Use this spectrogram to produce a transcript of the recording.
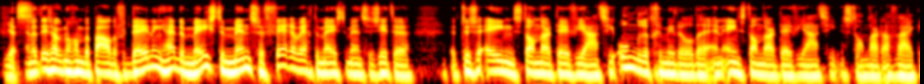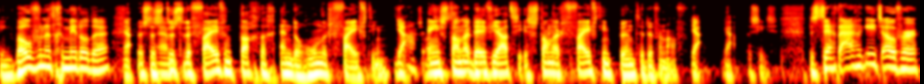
Yes. En dat is ook nog een bepaalde verdeling. Hè. De meeste mensen, verreweg de meeste mensen, zitten tussen één standaarddeviatie onder het gemiddelde en één standaarddeviatie, een standaardafwijking boven het gemiddelde. ja, dus dat is Ehm, tussen de 85 en de 115. Ja, Dus één standaarddeviatie is standaard 15 punten ervan af. Ja, ja, precies. Dus het zegt eigenlijk iets over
